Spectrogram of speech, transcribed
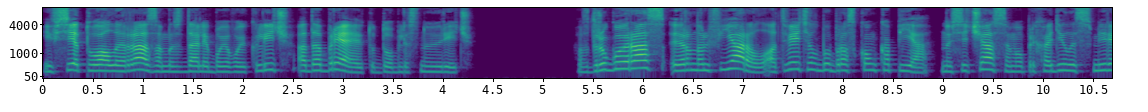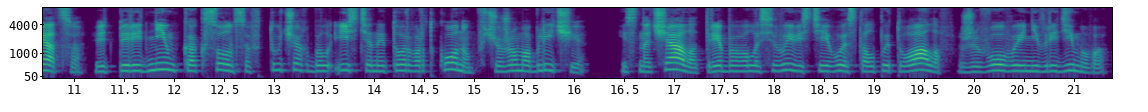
И все туалы разом издали боевой клич, одобряя эту доблестную речь. В другой раз Эрнольф Ярл ответил бы броском копья, но сейчас ему приходилось смиряться, ведь перед ним, как солнце в тучах, был истинный Торвард Конунг в чужом обличье. и сначала требовалось вывести его из толпы туалов, живого и невредимого.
